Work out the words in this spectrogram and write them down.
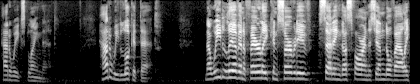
How do we explain that? How do we look at that? Now, we live in a fairly conservative setting thus far in the Shenandoah Valley,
